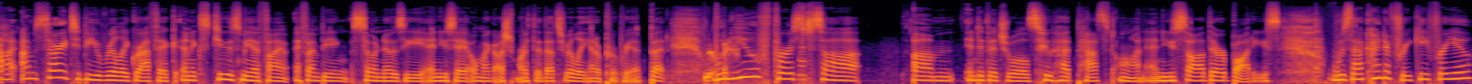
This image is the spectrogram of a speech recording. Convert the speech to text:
I, I'm sorry to be really graphic, and excuse me if I'm if I'm being so nosy. And you say, "Oh my gosh, Martha, that's really inappropriate." But when you first saw um, individuals who had passed on, and you saw their bodies, was that kind of freaky for you?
